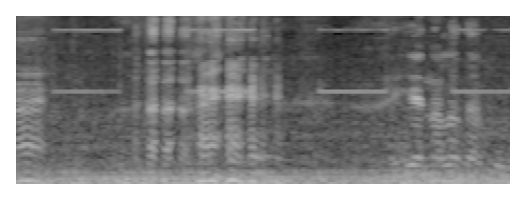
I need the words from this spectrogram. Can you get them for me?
হ্যাঁ। এই নালাদা পুরো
